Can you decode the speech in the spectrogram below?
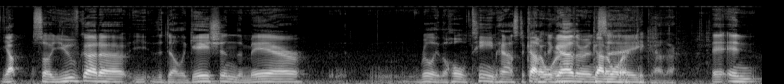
Yep. So you've got a the delegation, the mayor, really the whole team has to Got to come work, together and gotta say. work together. And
